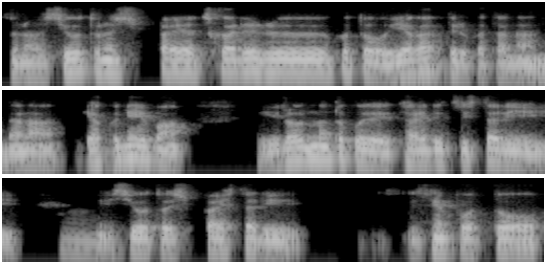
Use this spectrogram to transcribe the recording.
その仕事の失敗を疲れることを嫌がってる方なんだな。逆に言えば、いろんなところで対立したり、仕事を失敗したり、先方と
